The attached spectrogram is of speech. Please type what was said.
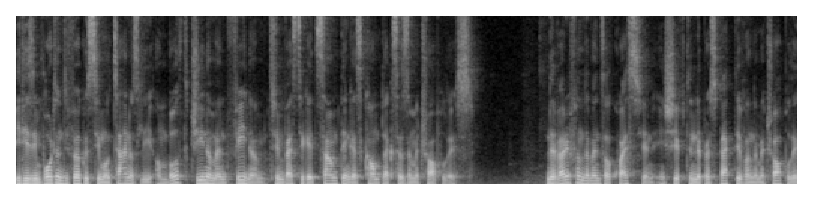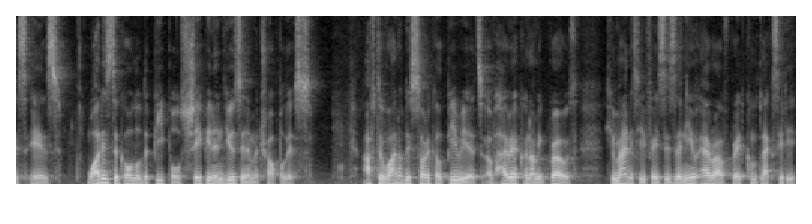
It is important to focus simultaneously on both genome and phenome to investigate something as complex as a metropolis. The very fundamental question in shifting the perspective on the metropolis is what is the goal of the people shaping and using a metropolis? After one of the historical periods of higher economic growth, humanity faces a new era of great complexity,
